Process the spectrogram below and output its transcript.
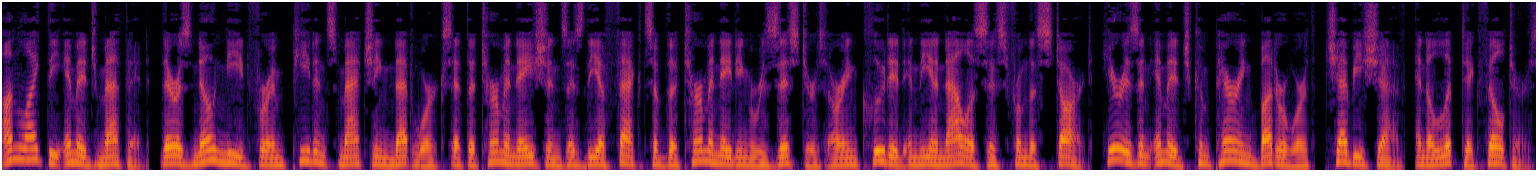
Unlike the image method, there is no need for impedance matching networks at the terminations as the effects of the terminating resistors are included in the analysis from the start. Here is an image comparing Butterworth, Chebyshev, and elliptic filters.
